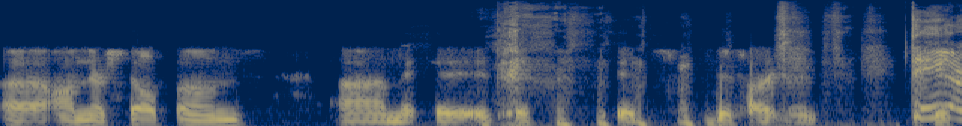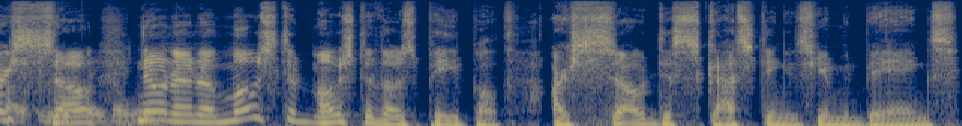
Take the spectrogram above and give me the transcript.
uh, on their cell phones, Um, it, it, it, it's disheartening. They are so the no, no, no. Most of most of those people are so disgusting as human beings.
